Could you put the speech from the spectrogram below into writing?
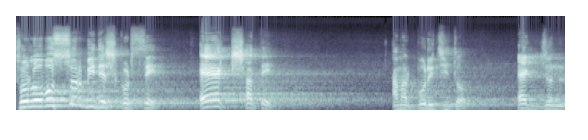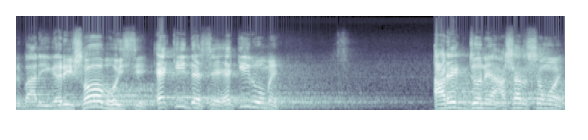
ষোলো বছর বিদেশ করছে, একসাথে। আমার পরিচিত একজনের বাড়ি গাড়ি সব হইছে, একই দেশে, একই রোমে। আরেকজনে আসার সময়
